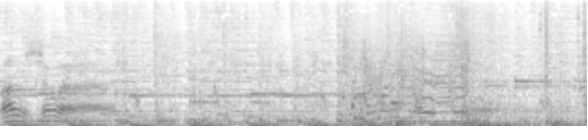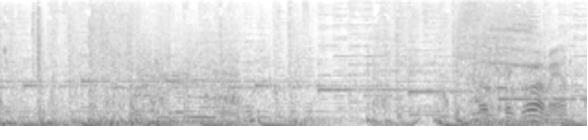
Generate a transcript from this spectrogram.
Bonjour. Going, man?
